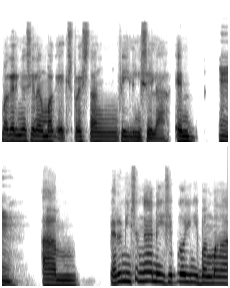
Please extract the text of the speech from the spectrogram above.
magaling na silang mag-express ng feelings sila and, Mm. um, pero minsan nga naisip ko yung ibang mga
